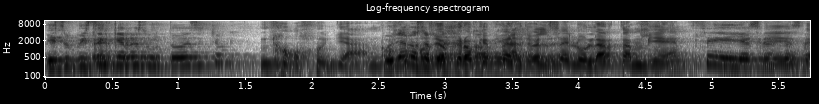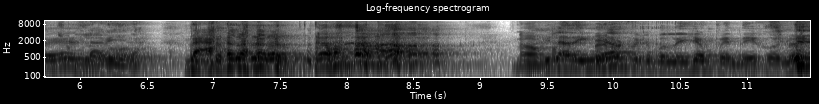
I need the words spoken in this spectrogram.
¿Y supiste en qué resultó ese choque? No, ya no. Pues ya no se yo creo que mira. perdió el celular también. Sí, yo creo que se fue eso. Y la vida. No, Y pues, la dignidad porque pues le dijeron pendejo, ¿no? de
